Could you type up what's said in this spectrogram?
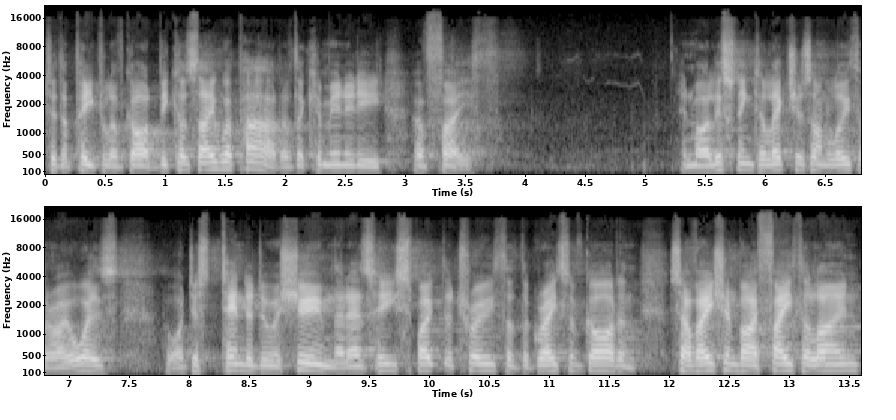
to the people of God because they were part of the community of faith. In my listening to lectures on Luther, I always I just tended to assume that as he spoke the truth of the grace of God and salvation by faith alone,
